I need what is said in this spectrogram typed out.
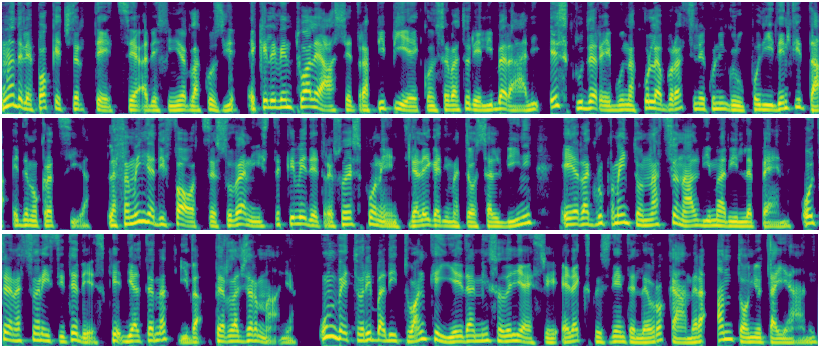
Una delle poche certezze, a definirla così, è che l'eventuale asse tra PPE, conservatori e liberali escluderebbe una collaborazione con il gruppo di Identità e Democrazia, la famiglia di forze sovraniste che vede tra i suoi esponenti la Lega di Matteo Salvini e il raggruppamento nazionale di Marine Le Pen, oltre ai nazionalisti tedeschi di Alternativa per la Germania. Un veto ribadito anche ieri dal ministro degli esteri ed ex presidente dell'Eurocamera Antonio Tajani.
